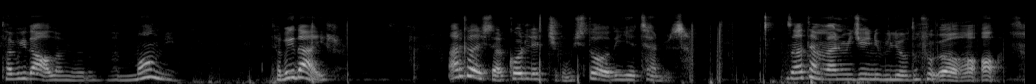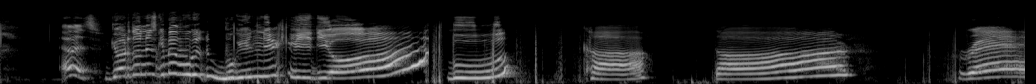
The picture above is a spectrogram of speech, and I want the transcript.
Tabii ki de ağlamıyorum. Ben mal mıyım? Tabii ki de hayır. Arkadaşlar kolye çıkmıştı o da yeter bize. Zaten vermeyeceğini biliyordum. evet gördüğünüz gibi bu, bugünlük video bu kadar re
